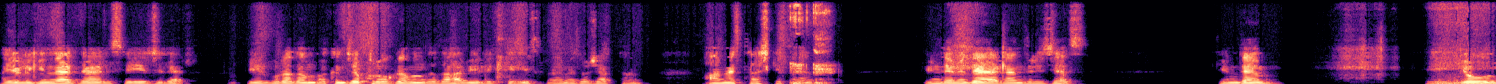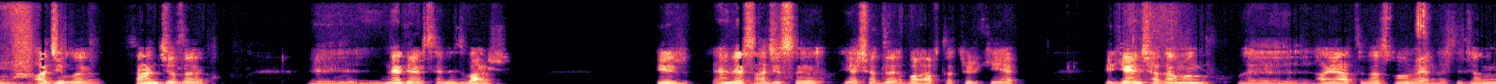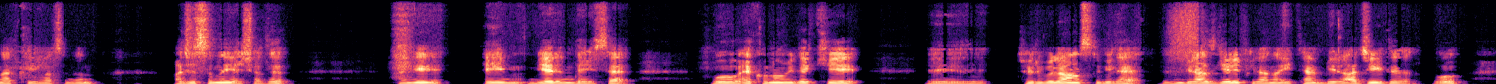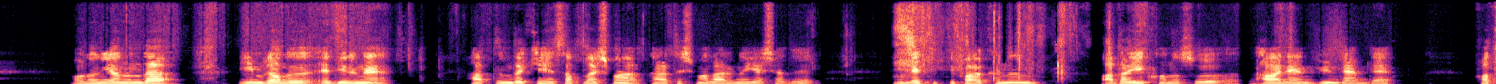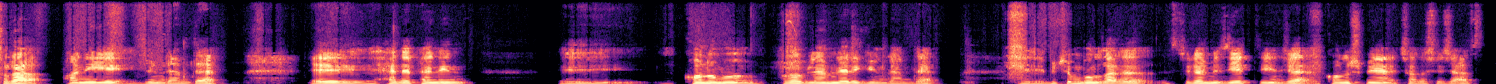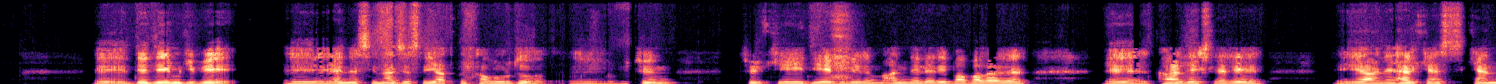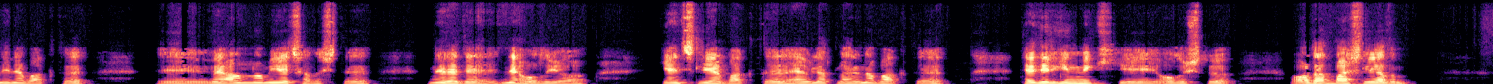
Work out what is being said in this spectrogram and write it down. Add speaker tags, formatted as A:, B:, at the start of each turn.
A: Hayırlı günler değerli seyirciler. Bir Buradan Bakınca programında daha birlikteyiz. Mehmet Ocak'tan, Ahmet Taşketen. Gündemi değerlendireceğiz. Gündem e, yoğun, acılı, sancılı, e, ne derseniz var. Bir Enes acısı yaşadı bu hafta Türkiye. Bir genç adamın e, hayatına son vermesi, canına kıymasının acısını yaşadı. Hani deyim yerindeyse bu ekonomideki e, türbülansı bile biraz geri plana iten bir acıydı bu. Onun yanında İmralı Edirne hattındaki hesaplaşma tartışmalarını yaşadı. Millet İttifakı'nın adayı konusu halen gündemde. Fatura paniği gündemde. E, HDP'nin e, konumu, problemleri gündemde. E, bütün bunları süremiz yettiğince konuşmaya çalışacağız. E, dediğim gibi e, Enes'in acısı yaktı, kavurdu e, bütün Türkiye'yi diyebilirim. Anneleri, babaları, kardeşleri, e, yani herkes kendine baktı e, ve anlamaya çalıştı. Nerede ne oluyor? Gençliğe baktı, evlatlarına baktı. Tedirginlik e, oluştu. Oradan başlayalım.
